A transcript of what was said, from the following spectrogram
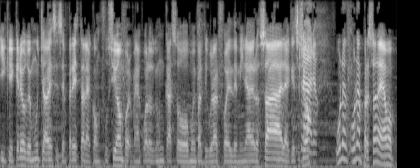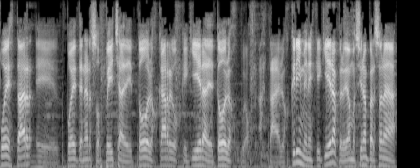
y que creo que muchas veces se presta a la confusión, porque me acuerdo que un caso muy particular fue el de Milagro Sala, qué sé Claro. yo. Una, una persona, digamos, puede estar, eh, puede tener sospecha de todos los cargos que quiera, de todos los, hasta los crímenes que quiera, pero digamos, si una persona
